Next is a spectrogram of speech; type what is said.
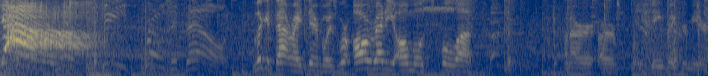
Yeah! He throws it down. Look at that right there, boys. We're already almost full up on our, our game breaker meter.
